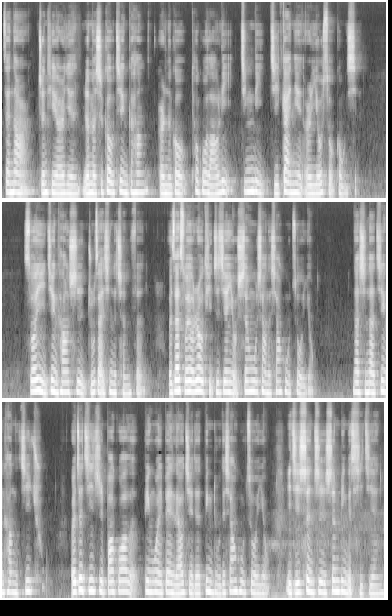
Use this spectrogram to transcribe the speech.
在那儿整体而言，人们是够健康，而能够透过劳力、精力及概念而有所贡献。所以，健康是主宰性的成分。而在所有肉体之间有生物上的相互作用，那是那健康的基础。而这机制包括了并未被了解的病毒的相互作用，以及甚至生病的期间。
